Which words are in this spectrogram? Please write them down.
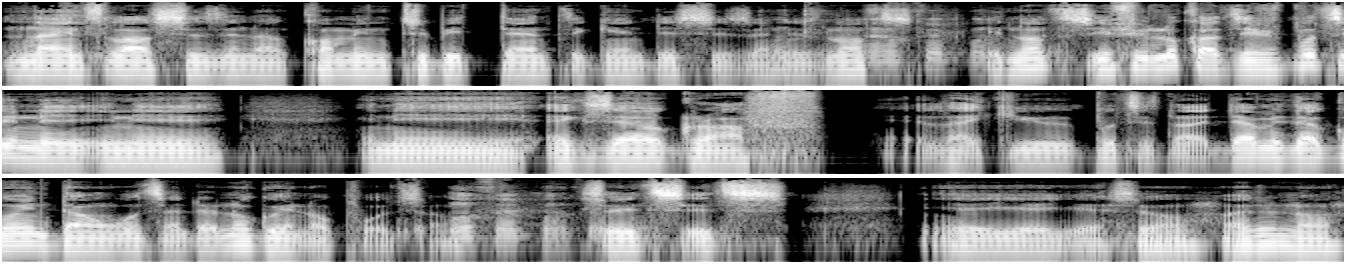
ninth last season and coming to be tenth again this season okay. is not, it's not, if you look at, if you put in a, in a, in a Excel graph, like you put it now, I mean, they're going downwards and they're not going upwards. So, so it's, it's, yeah, yeah, yeah. So I don't know.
